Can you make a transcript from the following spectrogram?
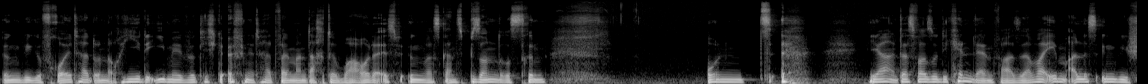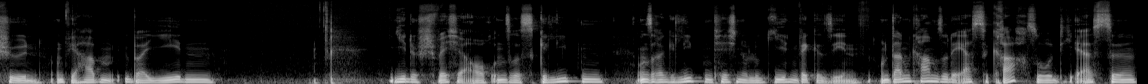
irgendwie gefreut hat und auch jede E-Mail wirklich geöffnet hat, weil man dachte, wow, da ist irgendwas ganz Besonderes drin. Und ja, das war so die Kennenlernphase. Da war eben alles irgendwie schön. Und wir haben über jeden, jede Schwäche auch unseres geliebten, unserer geliebten Technologie hinweggesehen. Und dann kam so der erste Krach, so die erste,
